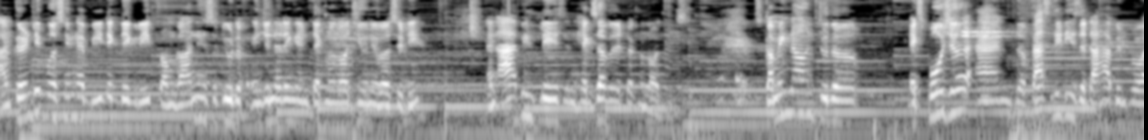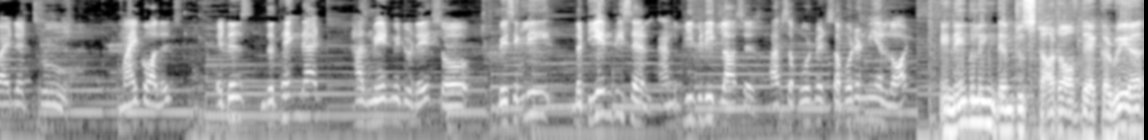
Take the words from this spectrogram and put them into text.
I'm currently pursuing a BTech degree from Gandhi Institute of Engineering and Technology University and I have been placed in Hexaware Technologies. So coming down to the exposure and the facilities that I have been provided through my college, it is the thing that has made me today. So basically the TNP cell and the PPD classes have supported supported me a lot enabling them to start off their career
